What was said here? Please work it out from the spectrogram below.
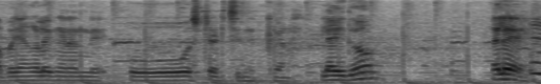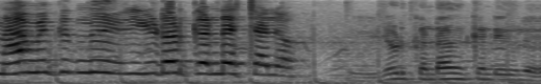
അപ്പോൾ ഞങ്ങൾ ഇങ്ങനെ പോസ്റ്റ് അടിച്ച് നിൽക്കുകയാണ് അല്ലേ ഇതോ? അല്ലേ? നമുക്ക് ഇന്ന് വീഡിയോ എടുക്കണ്ട വെച്ചാലോ? വീഡിയോ എടുക്കണ്ട നിൽക്കേണ്ടി വരൂലേ?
